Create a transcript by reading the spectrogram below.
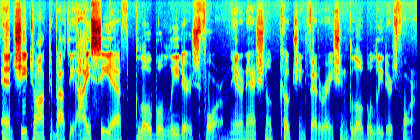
and she talked about the ICF Global Leaders Forum, the International Coaching Federation Global Leaders Forum.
